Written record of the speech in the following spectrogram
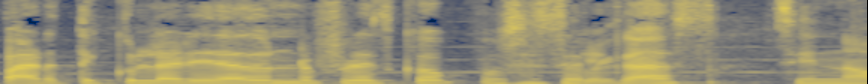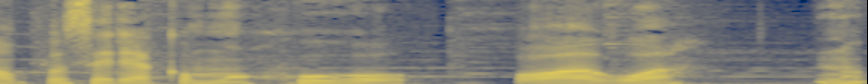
particularidad de un refresco, pues es el gas. Si no, pues sería como jugo o agua, ¿no?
